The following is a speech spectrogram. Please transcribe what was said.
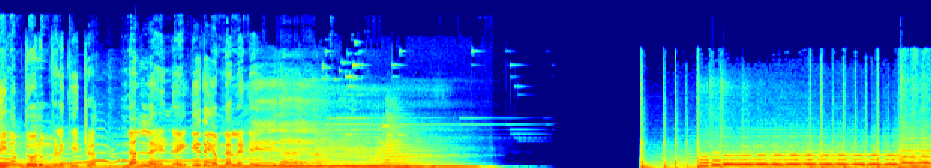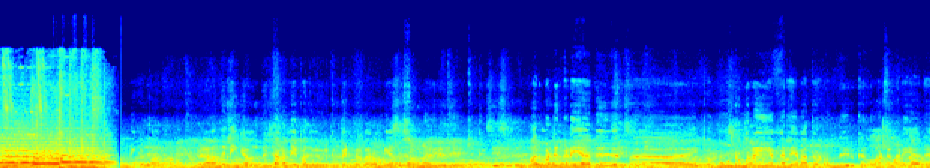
தினம்தோறும் விளக்கேற்ற நல்ல எண்ணெய் இதயம் நல்லெண்ணெய் நீங்கள் நீங்கள் வந்து தலைமை பதவிகளுக்கு பெண்கள் வர முடியாத சூழ்நிலை அது மட்டும் கிடையாது இப்போ மூன்று முறை எம்எல்ஏவாக தொடர்ந்து இருக்கிறது மட்டும் கிடையாது.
